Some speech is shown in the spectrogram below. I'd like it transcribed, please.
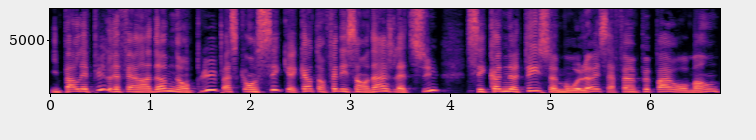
il parlait plus de référendum non plus parce qu'on sait que quand on fait des sondages là-dessus, c'est connoté ce mot-là et ça fait un peu peur au monde.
